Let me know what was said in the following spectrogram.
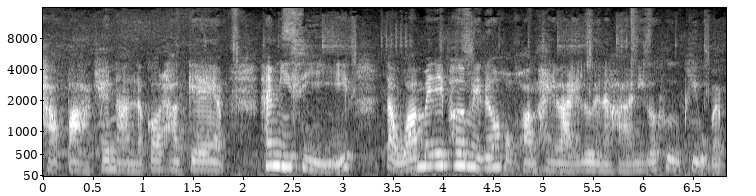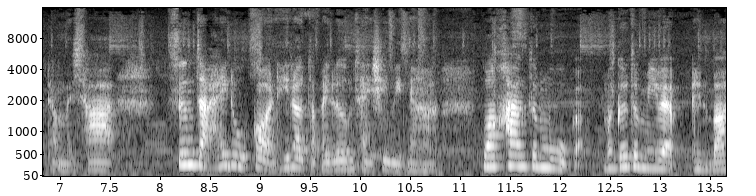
ทาปากแค่นั้นแล้วก็ทาแก้มให้มีสี แต่ว่าไม่ได้เพิ่มในเรื่องของความไฮไลท์เลยนะคะนนี่ก็คือผิวแบบธรรมชาติ ซึ่งจะให้ดูก่อนที่เราจะไปเริ่มใช้ชีวิตนะคะ ว่าข้างจมูกอะมันก็จะมีแบบเห็นปะ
